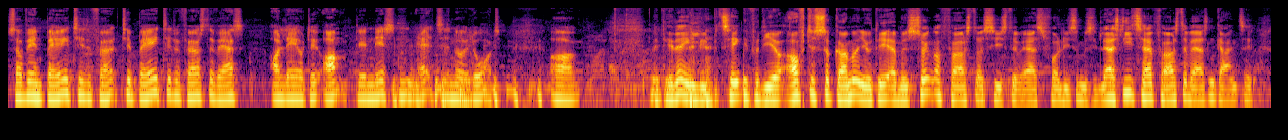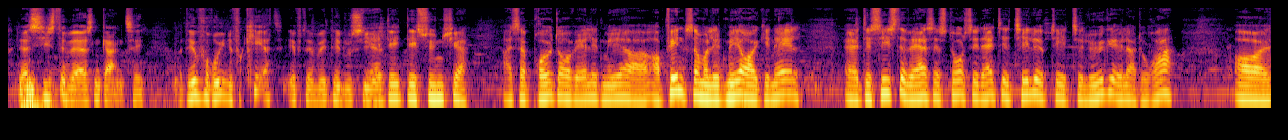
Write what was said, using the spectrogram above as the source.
så vend tilbage til det, tilbage til det første vers og lave det om. Det er næsten altid noget lort. Og men det er da egentlig lidt betænkeligt, fordi ofte så gør man jo det, at man synger første og sidste vers, for ligesom at sige, lad os lige tage første vers en gang til, lad os sidste vers en gang til. Og det er jo forrygende forkert, efter det du siger. Ja, det, det synes jeg. Altså prøv dog at være lidt mere opfindsom og lidt mere original. Øh, det sidste vers er stort set altid et tilløb til et tillykke eller et hurra. Og,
